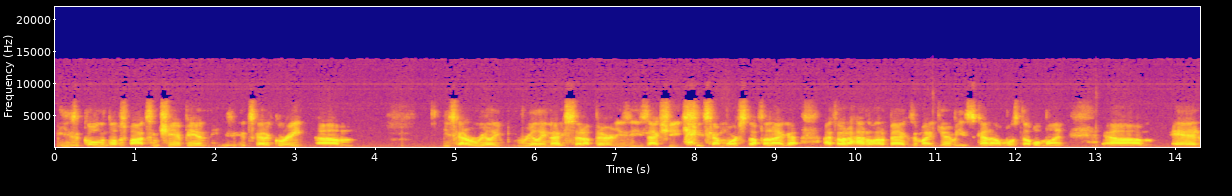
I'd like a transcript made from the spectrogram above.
he's a Golden Gloves boxing champion. He's, it's got a great. Um, he's got a really, really nice setup there. He's, he's actually he's got more stuff than I got. I thought I had a lot of bags in my gym. He's kind of almost double mine. Um, and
